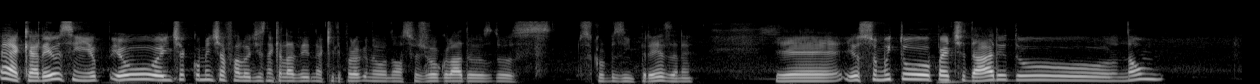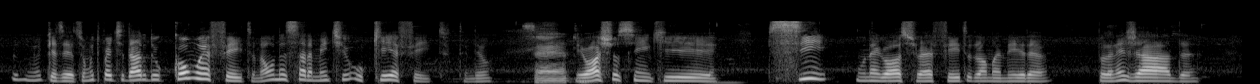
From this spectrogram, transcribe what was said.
É, cara, eu assim, eu, eu a gente, como a gente já falou disso naquela vez, naquele no nosso jogo lá dos, dos, dos clubes de empresa, né? É, eu sou muito partidário do não quer dizer, sou muito partidário do como é feito, não necessariamente o que é feito, entendeu? Certo. Eu acho assim que se um negócio é feito de uma maneira planejada,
